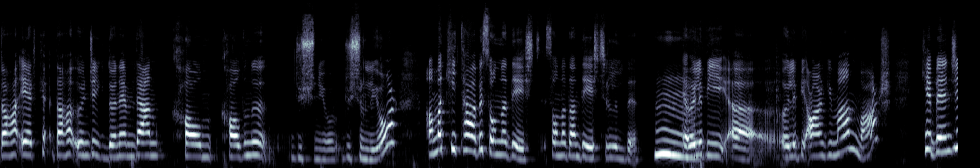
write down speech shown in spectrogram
daha erken, daha önceki dönemden kal, kaldığını düşünüyor, düşünülüyor. Ama kitabe sonra değişti, sonradan değiştirildi. Hmm. E, öyle bir e, öyle bir argüman var ki bence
